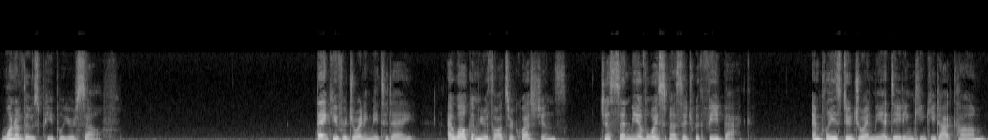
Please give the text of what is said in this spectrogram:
one of those people yourself. Thank you for joining me today. I welcome your thoughts or questions. Just send me a voice message with feedback. And please do join me at datingkinky.com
